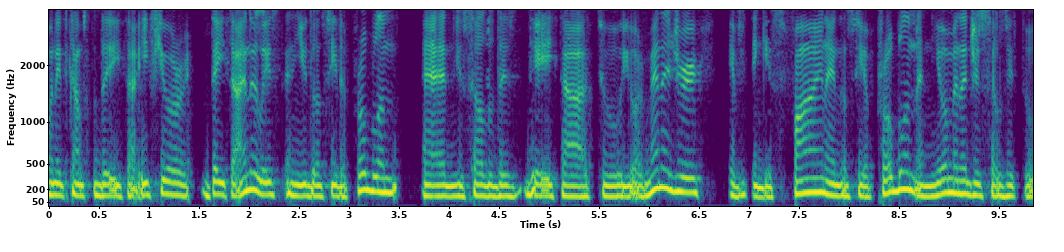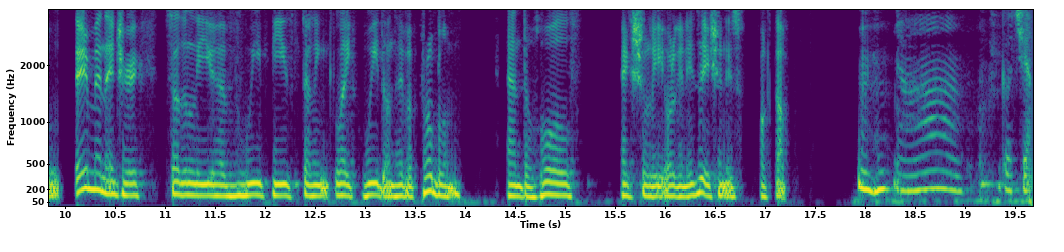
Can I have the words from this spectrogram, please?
when it comes to data, if you're data analyst and you don't see the problem and you sell this data to your manager, everything is fine. I don't see a problem, and your manager sells it to their manager. Suddenly, you have VPs telling like we don't have a problem, and the whole actually organization is fucked up. Ah, gotcha.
